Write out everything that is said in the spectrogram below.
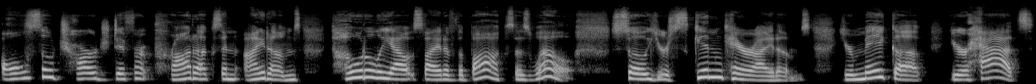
also charge different products and items totally outside of the box as well. So your skincare items, your makeup, your hats,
